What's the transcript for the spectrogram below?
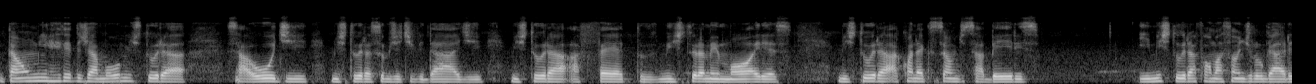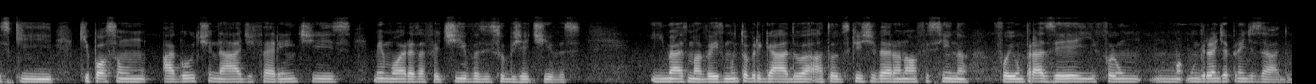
Então, minha receita de amor mistura saúde, mistura subjetividade, mistura afetos, mistura memórias, mistura a conexão de saberes e mistura a formação de lugares que, que possam aglutinar diferentes memórias afetivas e subjetivas. E mais uma vez, muito obrigado a, a todos que estiveram na oficina. Foi um prazer e foi um, um, um grande aprendizado.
